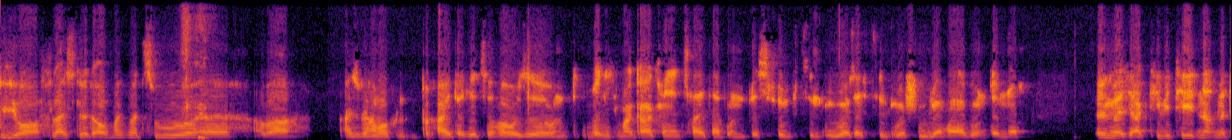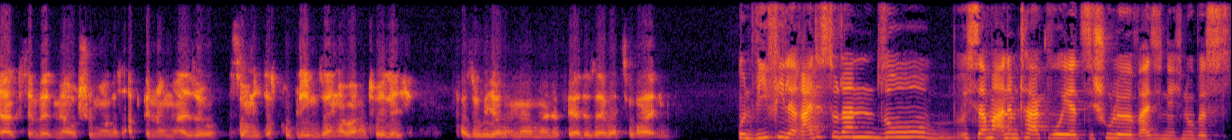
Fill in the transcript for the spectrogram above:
Ja, Fleiß gehört auch manchmal zu, äh, aber also wir haben auch einen Bereiter hier zu Hause und wenn ich mal gar keine Zeit habe und bis 15 Uhr, 16 Uhr Schule habe und dann noch irgendwelche Aktivitäten nachmittags, dann wird mir auch schon mal was abgenommen. Also das soll nicht das Problem sein, aber natürlich versuche ich auch immer, meine Pferde selber zu reiten. Und wie viele reitest du dann so, ich sag mal, an einem Tag, wo jetzt die Schule, weiß ich nicht, nur bis,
